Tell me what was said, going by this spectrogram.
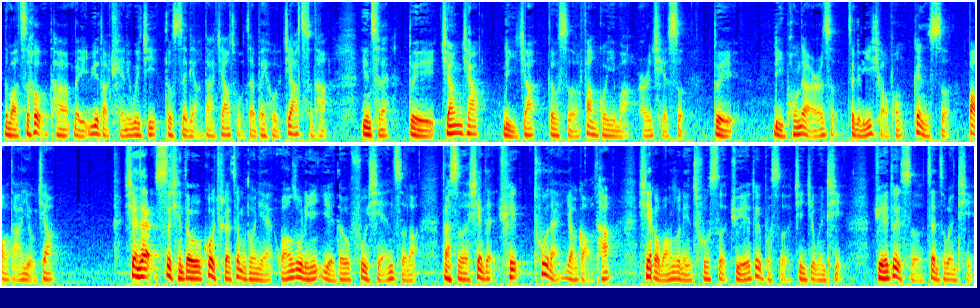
那么之后，他每遇到权力危机，都是两大家族在背后加持他。因此呢，对江家、李家都是放过一马，而且是对李鹏的儿子这个李小鹏更是报答有加。现在事情都过去了这么多年，王儒林也都赋闲职了，但是现在却突然要搞他。现在王儒林出事，绝对不是经济问题，绝对是政治问题。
